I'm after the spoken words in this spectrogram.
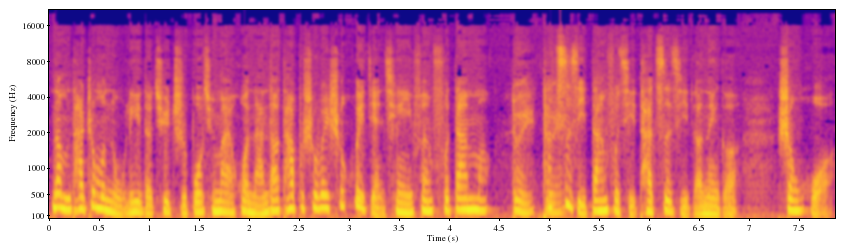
那么他这么努力的去直播去卖货，难道他不是为社会减轻一份负担吗？对，对他自己担负起他自己的那个生活。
